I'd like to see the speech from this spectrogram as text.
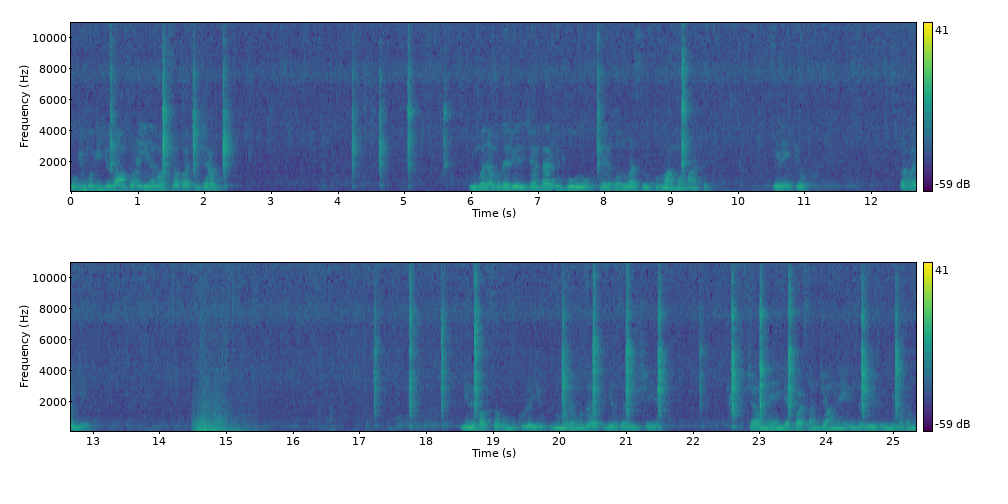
Bugün bu videodan sonra yeni WhatsApp açacağım. Numaramı da vereceğim. Belki bu telefon numarasını kullanmam artık. Gerek yok. Daha iyi. Yeni WhatsApp'ımı kurayım. Numaramı da yazarım şeye. Canlı yayın yaparsam canlı yayında veririm numaramı.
